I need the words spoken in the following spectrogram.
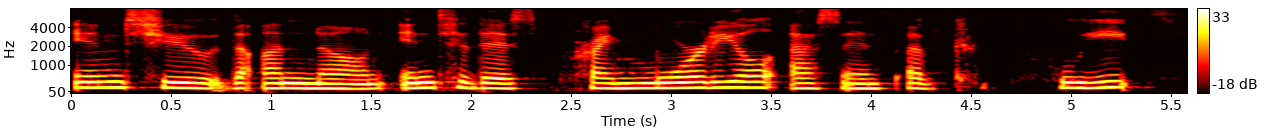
into the unknown, into this primordial essence of complete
